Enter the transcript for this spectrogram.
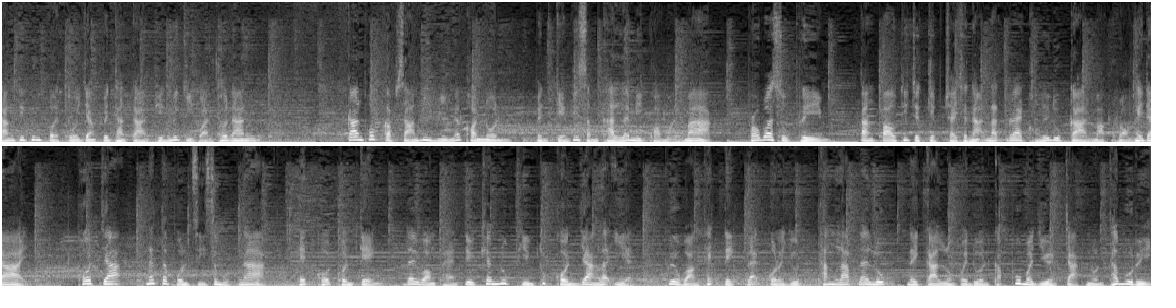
ทั้งที่เพิ่งเปิดตัวอย่างเป็นทางการเพียงไม่กี่วันเท่านั้น การพบกับ3บีบีนครนนท์เป็นเกมที่สำคัญและมีความหมายมาก เพราะว่าสุพรีม ตั้งเป้าที่จะเก็บชัยชนะนัดแรกของฤดูกาลมาครองให้ได้ โค้ชยะนัตพลศรีสมุทรนาคเฮดโค้ชคนเก่ง ได้วางแผนติวเข้มลูกทีมทุกคนอย่างละเอียด เพื่อวางเทคนิคและกลยุทธ์ทั้งลับและลุกในการลงไปดวลกับผู้มาเยือนจากนนทบุรี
